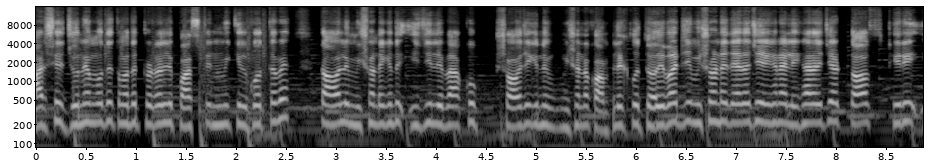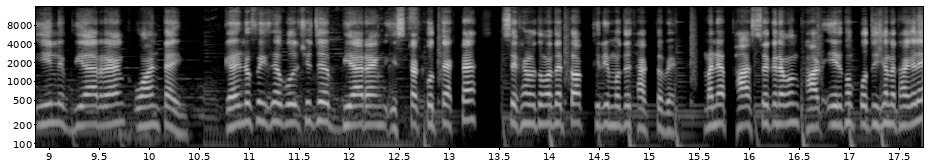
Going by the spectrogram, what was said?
আর সেই জোনের মধ্যে তোমাদের টোটালি পাঁচটি এনিমি কিল করতে হবে। তাহলে মিশনটা কিন্তু ইজিলি বা খুব সহজে কিন্তু মিশনটা কমপ্লিট করতে হবে। এবার যে মিশনটা দেওয়া রয়েছে, এখানে লেখা রয়েছে top three in BR rank one time Garena officer বলছে যে বিয়ার র্যাঙ্ক স্টার্ট করতে একটা, সেখানে তোমাদের টপ থ্রির মধ্যে থাকতে হবে। মানে ফার্স্ট সেকেন্ড এবং থার্ড এরকম পজিশনে থাকলে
